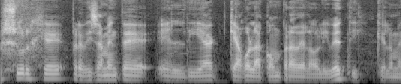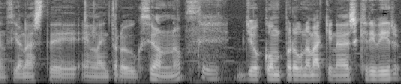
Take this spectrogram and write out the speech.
Surge precisamente el día que hago la compra de la Olivetti, que lo mencionaste en la introducción, ¿no? Sí. Yo compro una máquina de escribir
